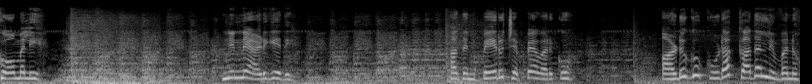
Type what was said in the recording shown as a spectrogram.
కోమలి నిన్నే అడిగేది. అతని పేరు చెప్పే వరకు అడుగు కూడా కదలనివ్వను.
